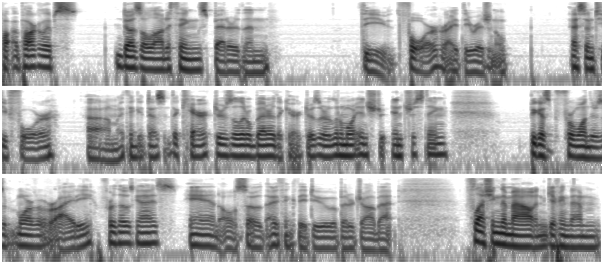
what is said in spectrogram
Apocalypse does a lot of things better than the four, right? The original SMT four um, I think it does the characters a little better. The characters are a little more in- interesting because for one, there's more of a variety for those guys, and also I think they do a better job at fleshing them out and giving them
